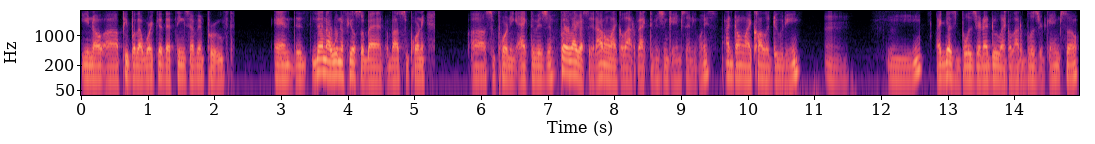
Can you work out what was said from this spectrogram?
you know uh, people that work there that things have improved and then i wouldn't feel so bad about supporting uh, supporting activision but like i said i don't like a lot of activision games anyways i don't like call of duty mm. Mm-hmm. I guess Blizzard. I do like a lot of Blizzard games. So,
